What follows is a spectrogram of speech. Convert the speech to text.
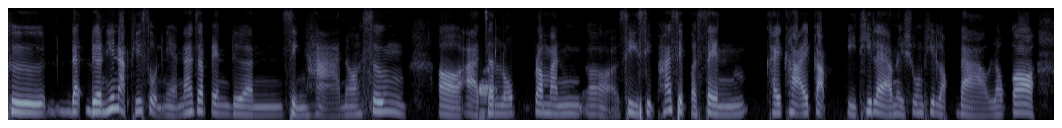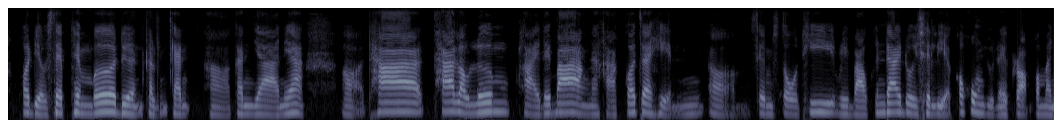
คือเดือนที่หนักที่สุดเนี่ยน่าจะเป็นเดือนสิงหาเนาะซึ่งอาจจะลบประมาณเอ่อ40-50%เปอร์เซ็นต์ คล้ายๆ กับปีที่แล้วในช่วงที่ล็อกดาวน์แล้วก็พอเดี๋ยวเซปเทมเบอร์เดือนกันกันอ่ากันยาเนี่ยเอ่อถ้าถ้าเราเริ่มคลายได้บ้างนะคะ ก็จะเห็นเซมสโตที่รีบาวขึ้นได้โดยเฉลี่ยก็คงอยู่ในกรอบประมาณ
